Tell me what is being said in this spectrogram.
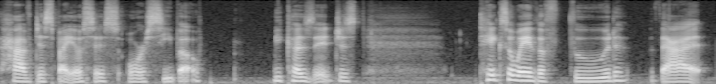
have dysbiosis or SIBO because it just takes away the food that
